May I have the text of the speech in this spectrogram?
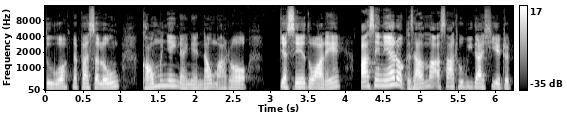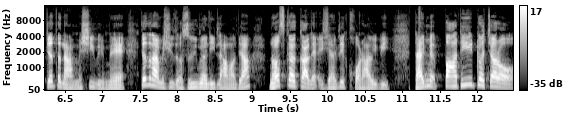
သူရောနှစ်ဖက်စလုံးခေါင်းမငိမ့်နိုင်တဲ့နောက်မှာတော့ပြက်ဆဲသွားတယ်အာဆင်နယ်ကတော့ကစားသမားအစားထိုးပြီးသားရှိတဲ့အတွက်ပြဿနာမရှိပေမဲ့ပြဿနာမရှိဆိုတော့ဇူမန်ဒီလာမှာဗျာနော့စကတ်ကလည်းအရန်ပြစ်ခေါ်ထားပြီးပြီဒါပေမဲ့ပါတီအတွက်ကြတော့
